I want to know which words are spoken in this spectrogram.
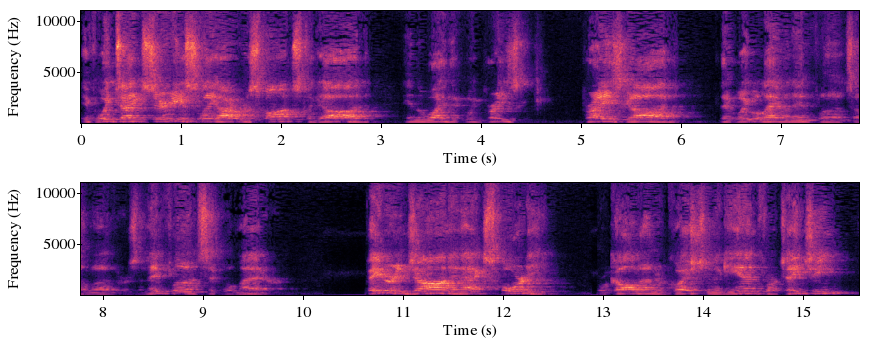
if we take seriously our response to God in the way that we praise, praise God, that we will have an influence on others, an influence that will matter. Peter and John in Acts 40 were called under question again for teaching.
